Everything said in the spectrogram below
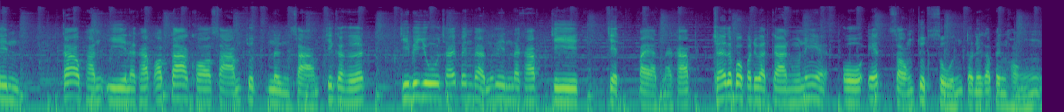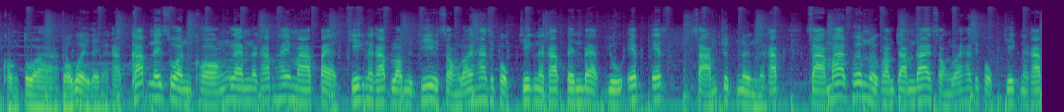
ริน 9000E นะครับ Opta Core 3.13 GHz GPU ใช้เป็นแบบนิรินนะครับ G78 นะครับ ใช้ระบบปฏิบัติการ h o n y OS 2.0 ตัวนี้ก็เป็นของของตัวหัวเว่ยเลยนะครับ ครับ ในส่วนของแรมนะครับ ให้มา8 g b นะครับรอมอยู่ที่256 g b นะครับ เป็นแบบ UFS 3.1 นะครับ สามารถเพิ่มหน่วยความจำได้ 256 g b นะครับ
